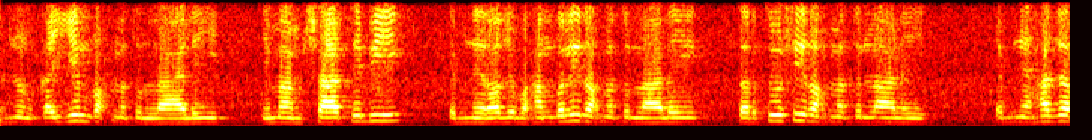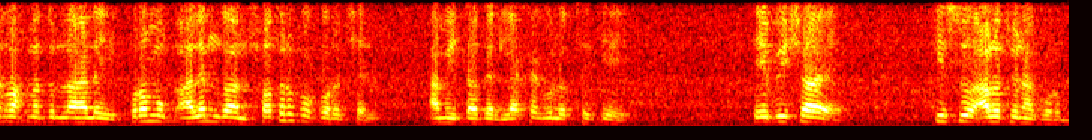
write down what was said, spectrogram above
ইবনুল কাইম রহমতুল্লাহ আলী ইমাম শাহতিবি ইবনে রজব হাম্বলি রহমতুল্লাহ আলী তরতুশি রহমতুল্লাহ আলী ইবনে হাজার রহমতুল্লাহ আলী প্রমুখ আলেমগণ সতর্ক করেছেন। আমি তাদের লেখাগুলো থেকে এ বিষয়ে কিছু আলোচনা করব।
